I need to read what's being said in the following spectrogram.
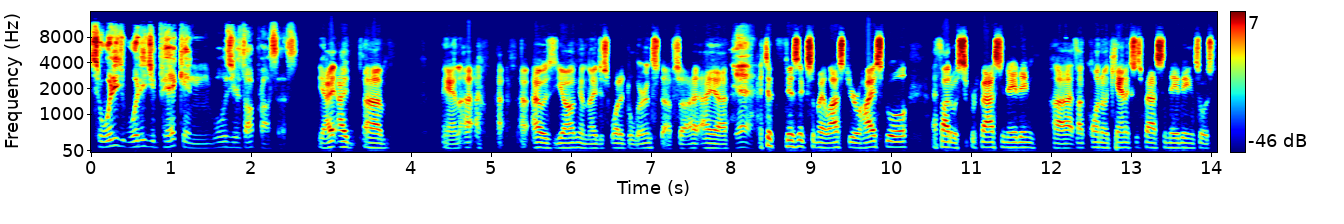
so what did you, what did you pick and what was your thought process? Yeah, I, I um, man, I, I, I was young and I just wanted to learn stuff. So I I, uh, yeah. I took physics in my last year of high school. I thought it was super fascinating. Uh, I thought quantum mechanics was fascinating. So it was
